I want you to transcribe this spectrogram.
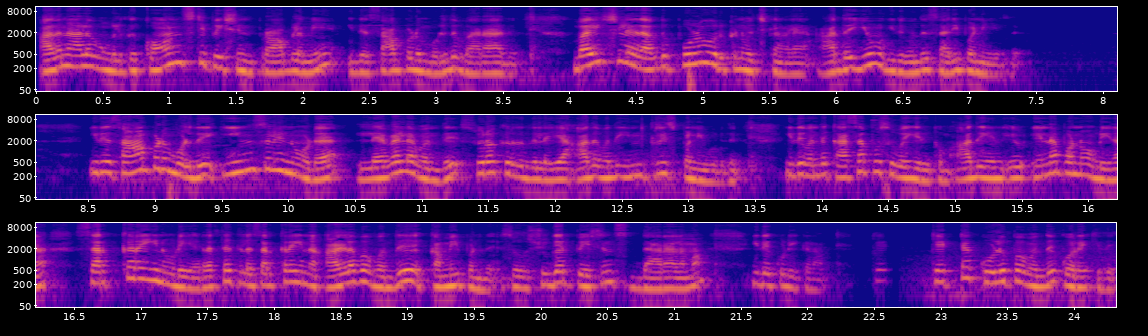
அதனால உங்களுக்கு கான்ஸ்டிபேஷன் ப்ராப்ளமே இதை சாப்பிடும் பொழுது வராது. வயிற்றுல ஏதாவது புழு இருக்குன்னு வச்சுக்கோங்களேன் அதையும் இது வந்து சரி பண்ணிடுது. இது சாப்பிடும் பொழுது இன்சுலினோட லெவலை வந்து சுரக்கிறது இல்லையா? அதை வந்து இன்க்ரீஸ் பண்ணி விடுது. இது வந்து கசப்பு சுவை இருக்கும். அது என்ன- என்ன பண்ணும் அப்படின்னா சர்க்கரையினுடைய ரத்தத்துல சர்க்கரையின் அளவை வந்து கம்மி பண்ணுது. ஸோ சுகர் பேஷண்ட்ஸ் தாராளமா இதை குடிக்கலாம். கெட்ட கொழுப்பை வந்து குறைக்குது.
